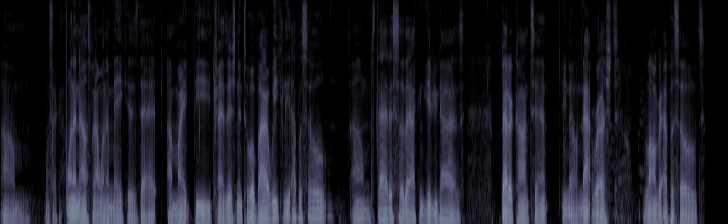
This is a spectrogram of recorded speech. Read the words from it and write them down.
um one second. One announcement I want to make is that I might be transitioning to a bi-weekly episode um, status so that I can give you guys better content, you know, not rushed, longer episodes,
